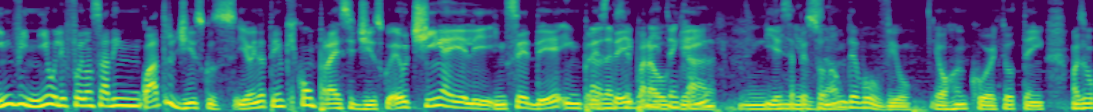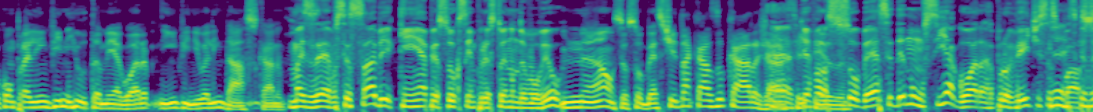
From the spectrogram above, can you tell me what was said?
em vinil, ele foi lançado em quatro discos e eu ainda tenho que comprar esse disco. Eu tinha ele em CD, Cara, emprestei ser para bonito, hein, alguém cara? Em e essa pessoa não me devolveu. É o rancor que eu tenho. Mas eu vou comprar ele em vinil também agora. E em vinil é lindaço, cara. Mas é, você sabe quem é a pessoa que você emprestou e não devolveu? Não, se eu soubesse, tinha ido na casa do cara já. é, quer falar, se soubesse, denuncie agora. Aproveite esse É, isso espaço. que eu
